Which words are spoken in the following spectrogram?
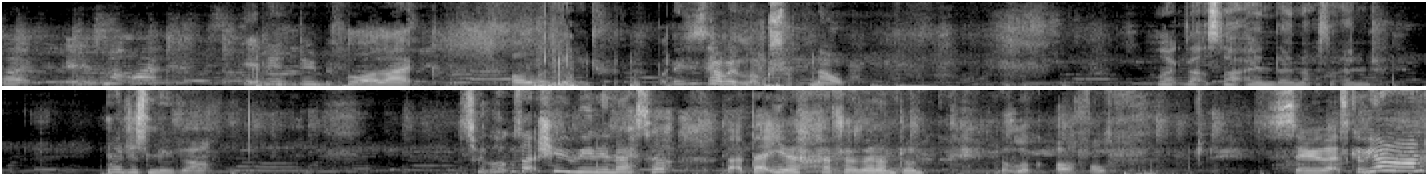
Like it's not like it didn't do before. Like oh it did, but this is how it looks now. Like that's that end and that's the end. I'll just move that. So it looks actually really nicer, but I bet you after when I'm done, it'll look awful. So let's carry on.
